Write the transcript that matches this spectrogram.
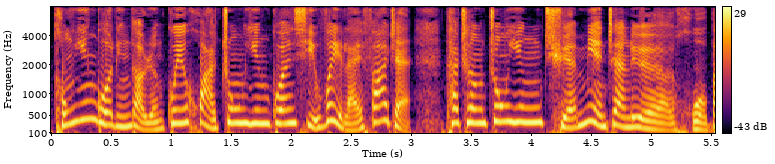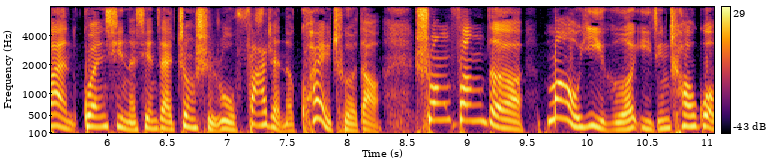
同英国领导人规划中英关系未来发展。他称，中英全面战略伙伴关系呢，现在正驶入发展的快车道，双方的贸易额已经超过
